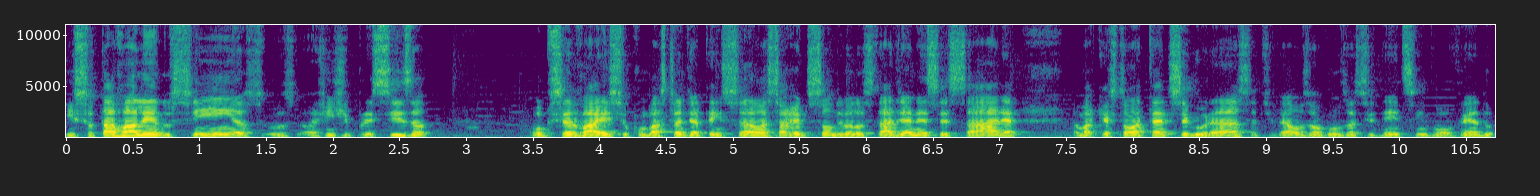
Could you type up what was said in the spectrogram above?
isso está valendo sim, a, a gente precisa observar isso com bastante atenção. Essa redução de velocidade é necessária, é uma questão até de segurança. Tivemos alguns acidentes envolvendo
